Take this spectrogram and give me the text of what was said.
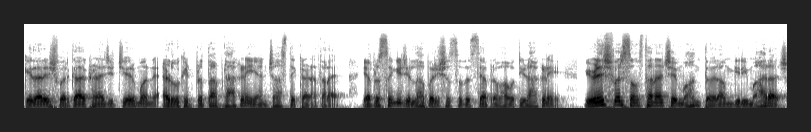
केदारेश्वर कारखान्याचे चेअरमन अॅडव्होकेट प्रताप ढाकणे यांच्या हस्ते करण्यात आलाय या प्रसंगी जिल्हा परिषद सदस्या प्रभावती ढाकणे येळेश्वर संस्थानाचे महंत रामगिरी महाराज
